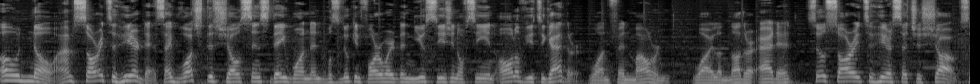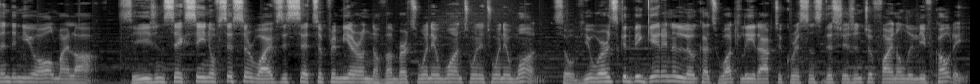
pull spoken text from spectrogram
Oh no, I'm sorry to hear this. I've watched this show since day one and was looking forward to the new season of seeing all of you together, one fan mourned. While another added, so sorry to hear such a shock, sending you all my love. Season 16 of Sister Wives is set to premiere on November 21, 2021, so viewers could be getting a look at what led up to Christine's decision to finally leave Kody.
